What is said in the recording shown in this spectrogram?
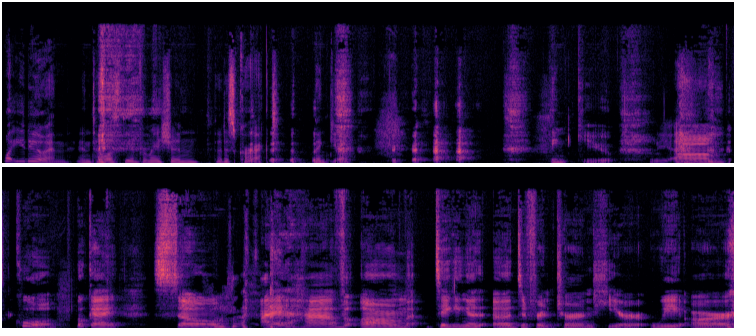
what you doing and tell us the information that is correct thank you Thank you. yeah Um, cool. Okay. So I have um taking a, a different turn here. We are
